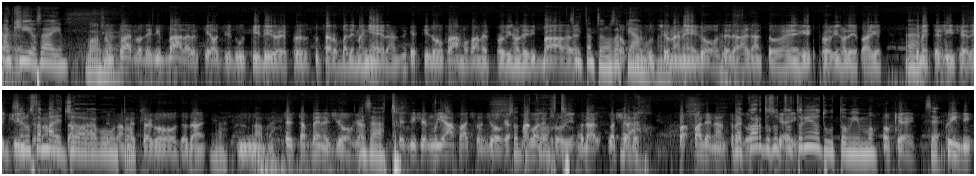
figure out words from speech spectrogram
Anch'io, sai. Ma Non parlo di Dybala perché oggi tutti i titoli, tutta roba di maniera, anzi che titolo famo? Famo il provino di Dybala. Sì, eh. tanto lo So sappiamo. come funzionano le cose, dai, tanto eh, che provino deve fare? Che Eh. si mette lì, c'è regista, Se non sta male, gioca, appunto. fammi sta cosa, dai. Dai, Mm. Se sta bene gioca. Esatto. Se dice non gliela faccio non gioca. Sono Ma quale d'accordo. provino? Dai, lasciate, fa- fate un'altra D'accordo cosa. su ok? Tottorino tutto, Mimmo. Ok, Sì. quindi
